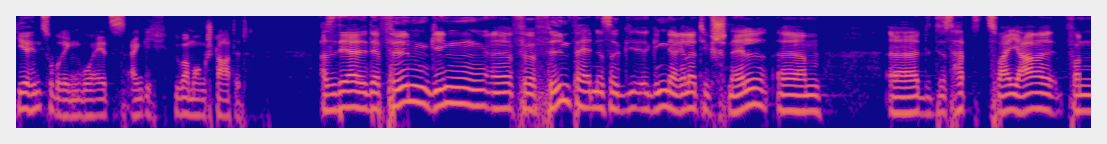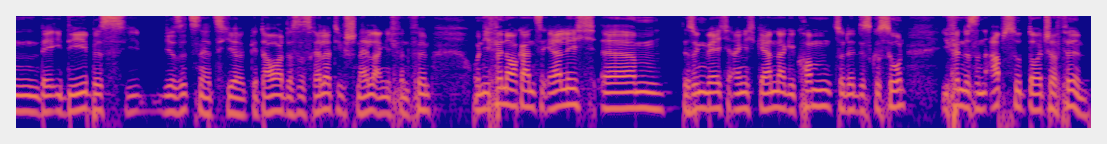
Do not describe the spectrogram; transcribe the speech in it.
hier hinzubringen, wo er jetzt eigentlich übermorgen startet? Also der, der Film ging äh, für Filmverhältnisse g- ging der relativ schnell. Ähm, Äh, das hat zwei Jahre von der Idee bis wir sitzen jetzt hier gedauert. Das ist relativ schnell eigentlich für einen Film. Und ich finde auch ganz ehrlich, ähm, deswegen wäre ich eigentlich gerne da gekommen zu der Diskussion. Ich finde es ein absolut deutscher Film.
